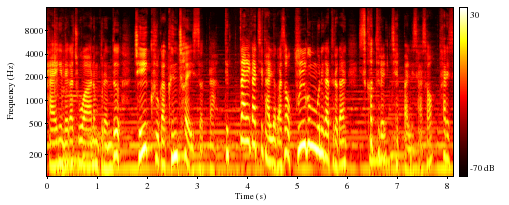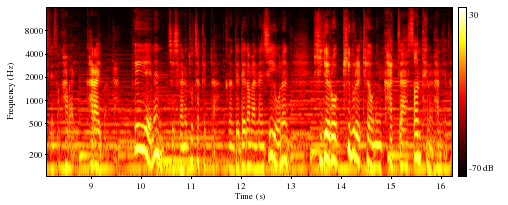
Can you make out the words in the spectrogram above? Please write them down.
다행히 내가 좋아하는 브랜드 제이크루가 근처에 있었다. 득달같이 달려가서 굵은 무늬가 들어간 스커트를 재빨리 사서 탈의실에서 갈아입었다. 회의에는 제 시간에 도착했다. 그런데 내가 만난 CEO는 기계로 피부를 태우는 가짜 선텐을 한 데다.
